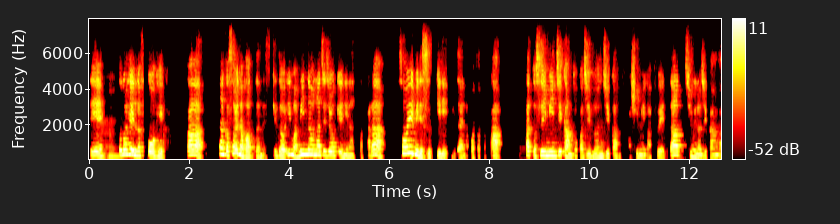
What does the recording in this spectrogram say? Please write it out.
で、うん。その辺の不公平感とか、なんかそういうのがあったんですけど、今みんな同じ条件になったから、そういう意味ですっきりみたいなこととか、あと睡眠時間とか自分時間とか趣味が増えた、趣味の時間が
